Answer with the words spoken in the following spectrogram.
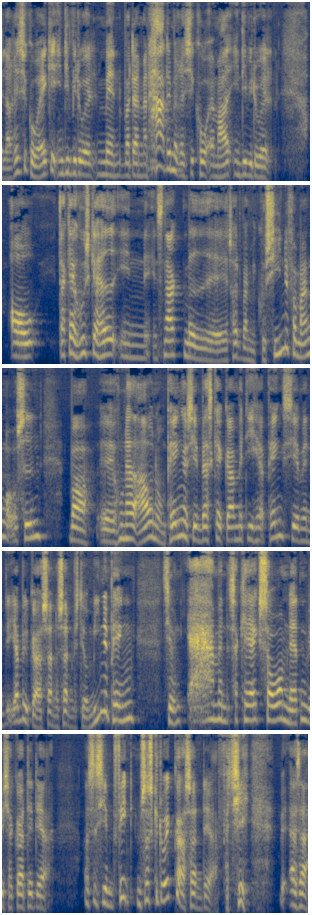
eller risiko er ikke individuel, men hvordan man har det med risiko er meget individuel. Og der kan jeg huske, at jeg havde en, en snak med, øh, jeg tror det var min kusine for mange år siden, hvor øh, hun havde arvet nogle penge, og siger, hvad skal jeg gøre med de her penge? Siger, men jeg vil gøre sådan og sådan, hvis det var mine penge. Siger hun, ja, men så kan jeg ikke sove om natten, hvis jeg gør det der. Og så siger hun, fint, men så skal du ikke gøre sådan der, fordi altså,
